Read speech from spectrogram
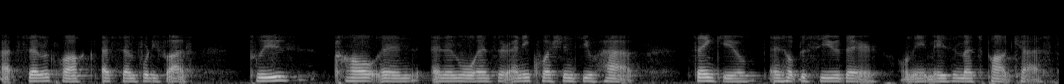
at 7 o'clock at 7.45. Please call in and then we'll answer any questions you have. Thank you and hope to see you there on the Amazing Mets podcast.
